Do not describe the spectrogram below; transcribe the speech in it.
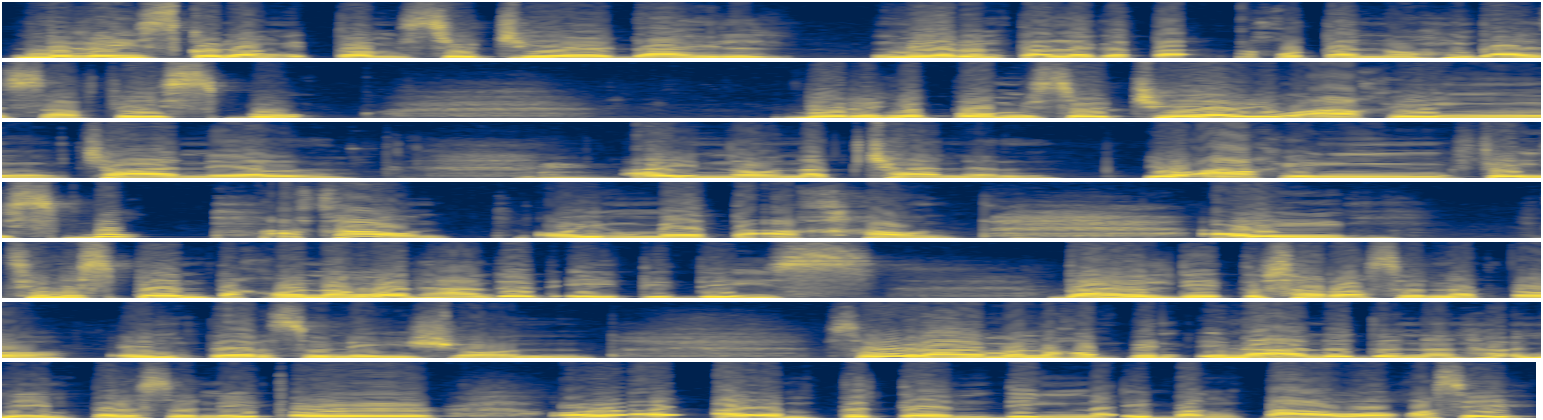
Niraise ko lang ito, Mr. Chair, dahil meron talaga ta- ako tanong dahil sa Facebook. Biro niyo po, Mr. Chair, yung aking channel. Ay, no, not channel. Yung aking Facebook account o yung Meta account ay sinuspend ako ng 180 days dahil dito sa rason na to, impersonation. So wala naman akong inaano doon ano, ni-impersonate or or I, I am pretending na ibang tao kasi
